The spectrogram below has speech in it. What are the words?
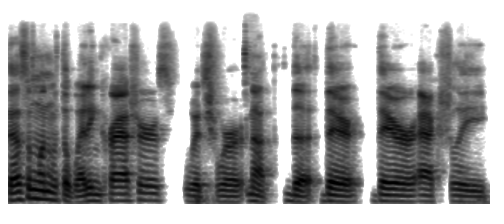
That's the one with the wedding crashers, which were not the they're they're actually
